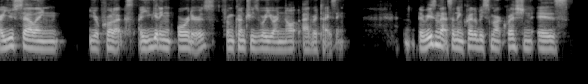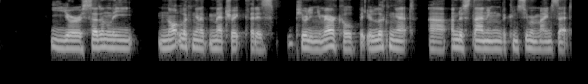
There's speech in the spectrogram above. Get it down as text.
are you selling your products? Are you getting orders from countries where you are not advertising? The reason that's an incredibly smart question is you're suddenly not looking at a metric that is purely numerical, but you're looking at uh, understanding the consumer mindset.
